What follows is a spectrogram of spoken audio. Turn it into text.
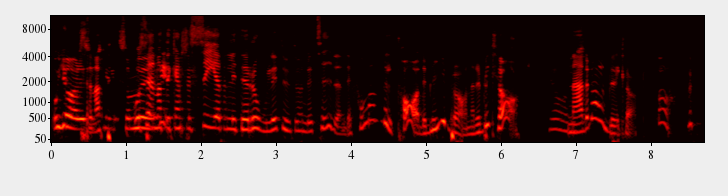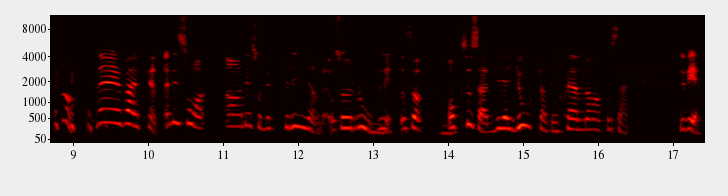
Och göra det så Sen att- trevligt som Och sen att det kanske ser lite roligt ut under tiden, det får man väl ta. Det blir ju bra när det blir klart. Ja, När det väl blir klart. Ja, ja. Nej, verkligen. Det är så, ja, det är så befriande och så roligt. Och så Mm. också så här, att vi har gjort allting själva. Man får så här, du vet,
